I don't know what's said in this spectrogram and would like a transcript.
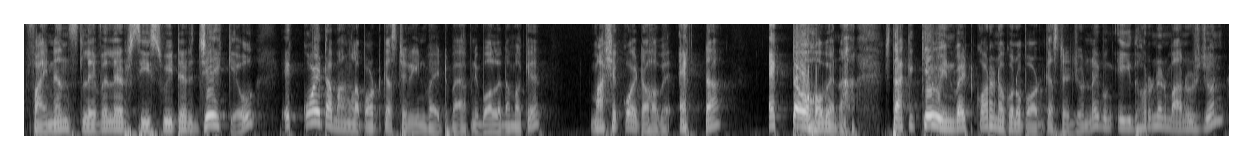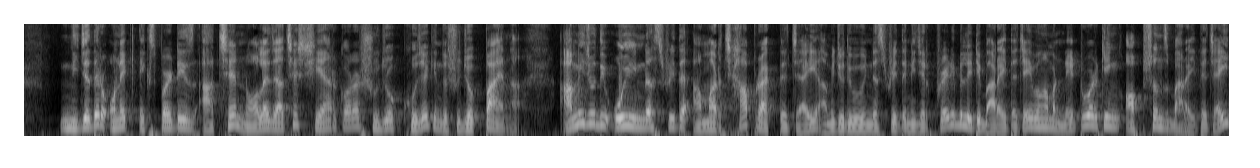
ফাইন্যান্স লেভেলের সি সুইটের যে কেউ, এ কয়টা বাংলা পডকাস্টের ইনভাইট পায়? আপনি বলেন আমাকে। মাসে কয়টা হবে? একটা? একটাও হবে না। তাকে কেউ ইনভাইট করে না কোনো পডকাস্টের জন্য এবং এই ধরনের মানুষজন নিজেদের অনেক এক্সপার্টিস আছে নলেজ আছে শেয়ার করার সুযোগ খুঁজে কিন্তু সুযোগ পায় না। আমি যদি ওই ইন্ডাস্ট্রিতে আমার ছাপ রাখতে চাই, আমি যদি ওই ইন্ডাস্ট্রিতে নিজের ক্রেডিবিলিটি বাড়াইতে চাই এবং আমার নেটওয়ার্কিং অপশনস বাড়াইতে চাই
